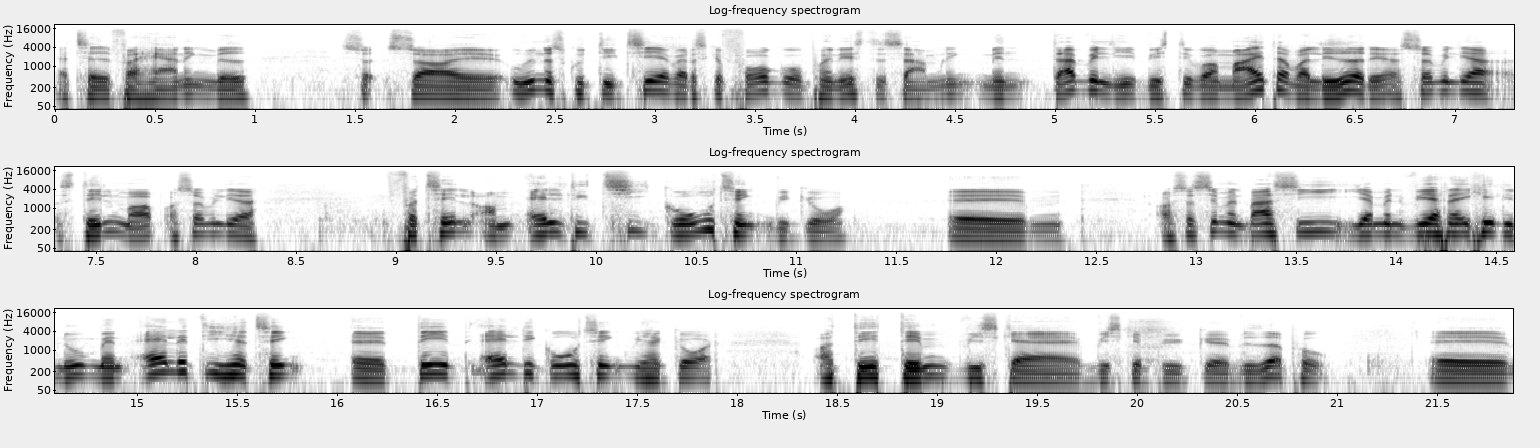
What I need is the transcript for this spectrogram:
er taget for Herning med. Så, så øh, uden at skulle diktere, hvad der skal foregå på næste samling, men der vil jeg, hvis det var mig, der var leder der, så vil jeg stille mig op, og så vil jeg fortælle om alle de 10 gode ting, vi gjorde. Øh, og så simpelthen bare sige, jamen vi er der ikke helt endnu, men alle de her ting, øh, det er alle de gode ting, vi har gjort, og det er dem, vi skal, vi skal bygge øh, videre på. Øh,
